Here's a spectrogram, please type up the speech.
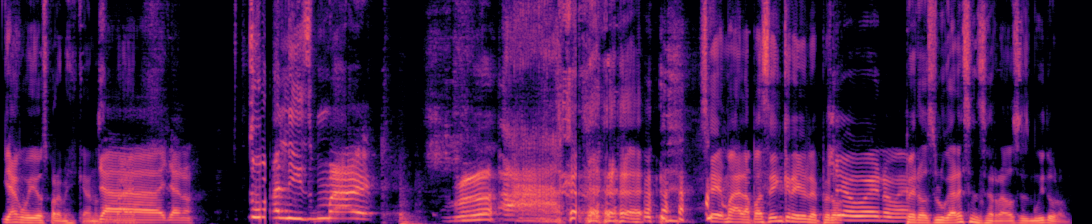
Y hago videos para mexicanos. Ya, ya no. ¡Tuanis, ma! Ah. sí, ma, la pasé increíble, pero, Qué bueno, man. pero los lugares encerrados es muy duro.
